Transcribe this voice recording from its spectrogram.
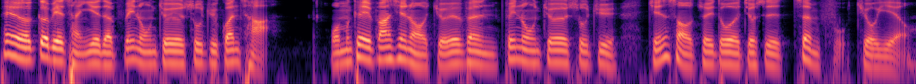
配合个别产业的非农就业数据观察。我们可以发现哦，九月份非农就业数据减少最多的就是政府就业哦，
